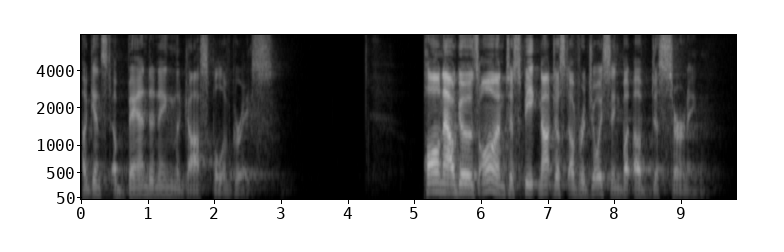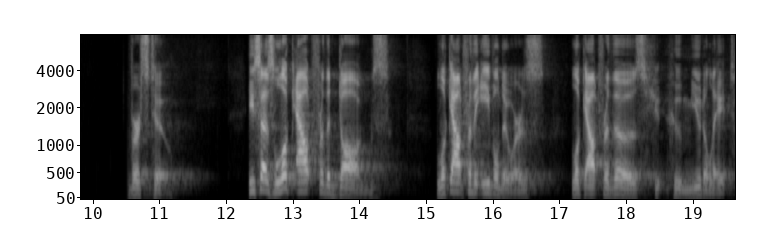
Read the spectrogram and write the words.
against abandoning the gospel of grace. Paul now goes on to speak not just of rejoicing, but of discerning. Verse 2. He says, Look out for the dogs, look out for the evildoers, look out for those who, who mutilate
